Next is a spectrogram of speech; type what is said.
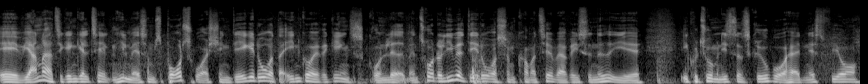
Øh, vi andre har til gengæld talt en hel masse om sportswashing. Det er ikke et ord, der indgår i regeringsgrundlaget, men tror du alligevel, det er et ord, som kommer til at være ridset ned i, øh, i kulturministerens skrivebord her de næste fire år?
